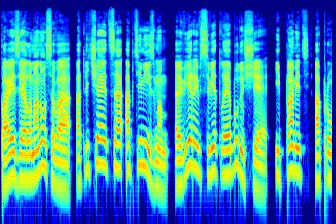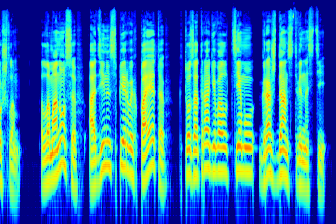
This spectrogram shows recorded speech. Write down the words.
Поэзия Ломоносова отличается оптимизмом, верой в светлое будущее и память о прошлом. Ломоносов – один из первых поэтов, кто затрагивал тему гражданственности –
